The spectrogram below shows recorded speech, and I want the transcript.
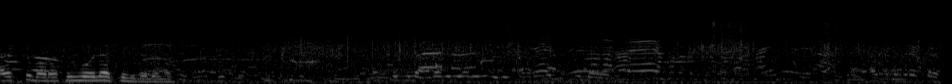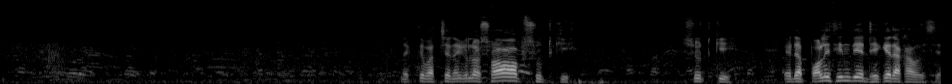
বড় দেখতে পাচ্ছেন, এগুলো সব শুটকি। শুটকি। এটা পলিথিন দিয়ে ঢেকে রাখা হয়েছে।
